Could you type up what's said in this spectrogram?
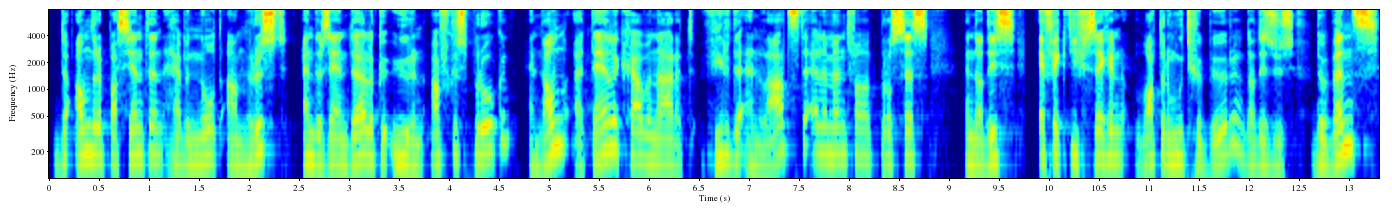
de andere patiënten hebben nood aan rust en er zijn duidelijke uren afgesproken. En dan uiteindelijk gaan we naar het vierde en laatste element van het proces. En dat is effectief zeggen wat er moet gebeuren. Dat is dus de wens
